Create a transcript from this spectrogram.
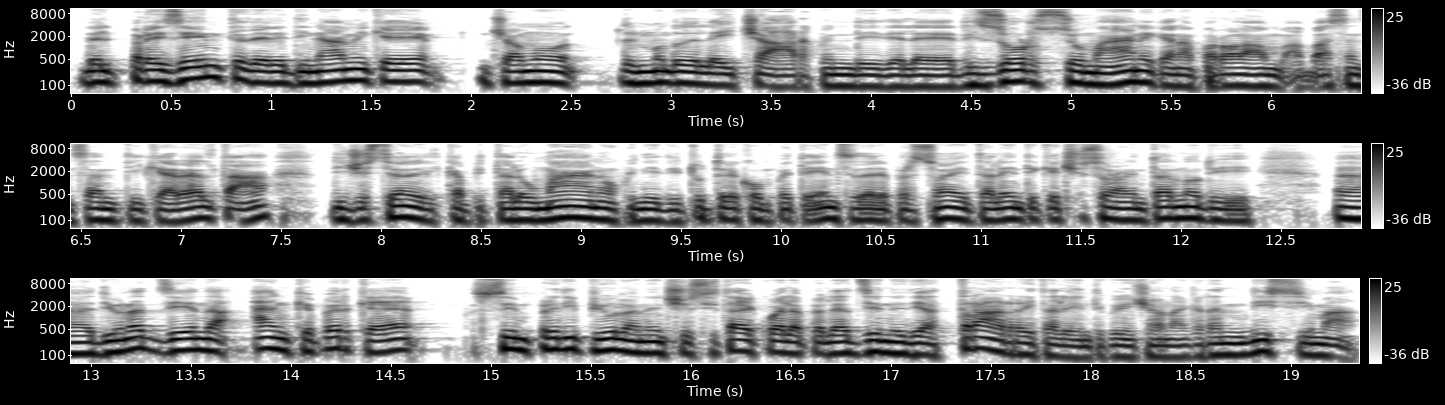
del presente, delle dinamiche, diciamo, del mondo dell'HR, quindi delle risorse umane, che è una parola abbastanza antica in realtà, di gestione del capitale umano, quindi di tutte le competenze delle persone, dei talenti che ci sono all'interno di, uh, di un'azienda, anche perché sempre di più la necessità è quella per le aziende di attrarre i talenti, quindi c'è una grandissima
